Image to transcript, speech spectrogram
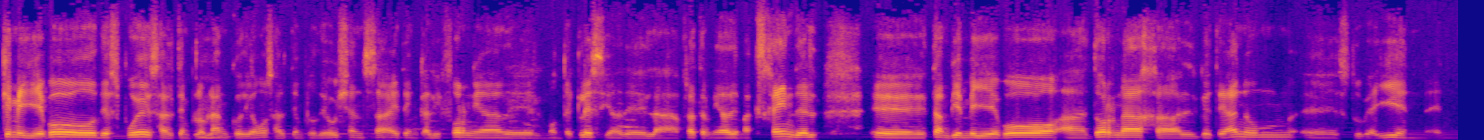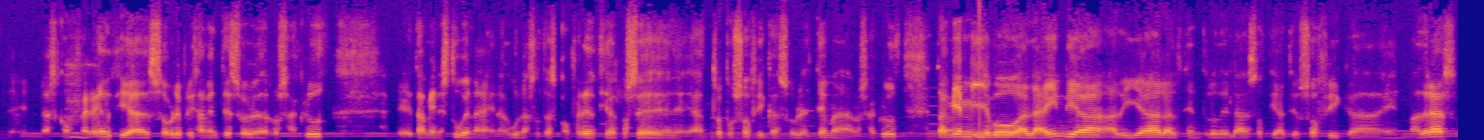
que me llevó después al Templo Blanco, digamos, al Templo de Oceanside en California, del Monte Ecclesia, de la Fraternidad de Max Heindel. Eh, también me llevó a Dornach, al Goetheanum. estuve allí en, en, en unas conferencias sobre precisamente sobre la Rosa Cruz. Eh, también estuve en, algunas otras conferencias, no sé, antroposóficas sobre el tema Rosa Cruz. También me llevó a la India, a Diyar, al centro de la Sociedad Teosófica en Madras.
